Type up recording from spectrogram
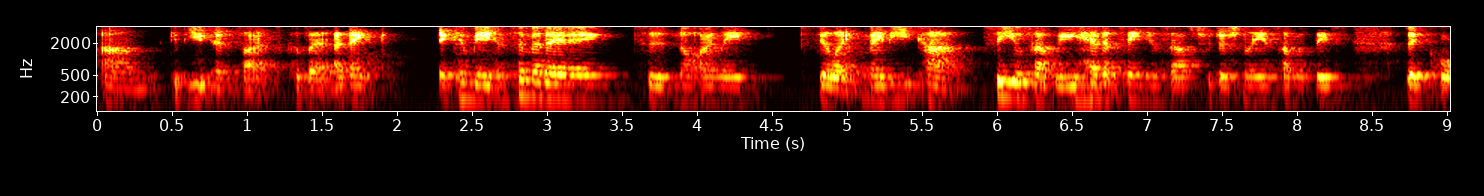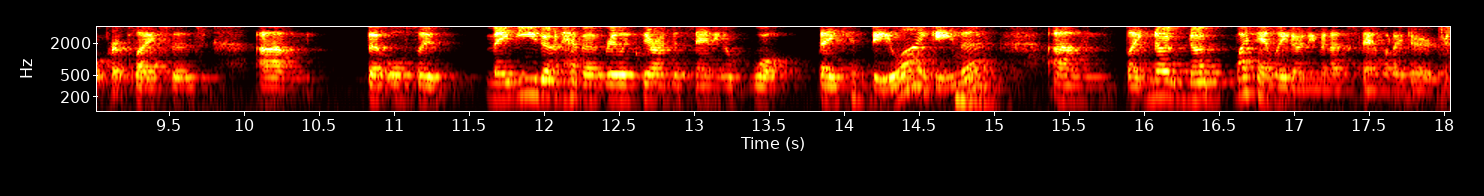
um, give you insights because I, I think it can be intimidating to not only feel like maybe you can't see yourself or you haven't seen yourself traditionally in some of these big corporate places, um, but also maybe you don't have a really clear understanding of what they can be like either. Um, like no, no, my family don't even understand what I do.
